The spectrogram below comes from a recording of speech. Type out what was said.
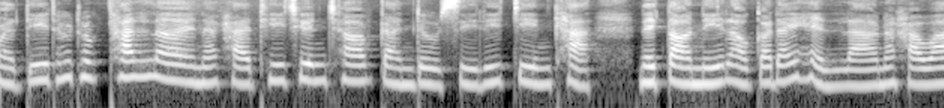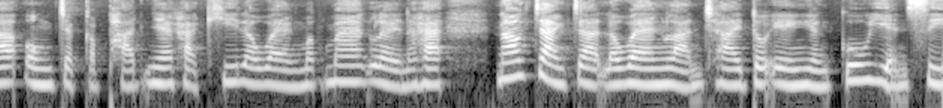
วัสดีทุกๆทท่านเลยนะคะ ที่ชื่นชอบการดูซีรีส์จีนค่ะ ในตอนนี้เราก็ได้เห็นแล้วนะคะว่าองค์จักรพรรดิเนี่ยค่ะขี้ระแวงมากๆเลยนะคะ นอกจากจะระแวงหลานชายตัวเองอย่างกู้เหยียนซี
